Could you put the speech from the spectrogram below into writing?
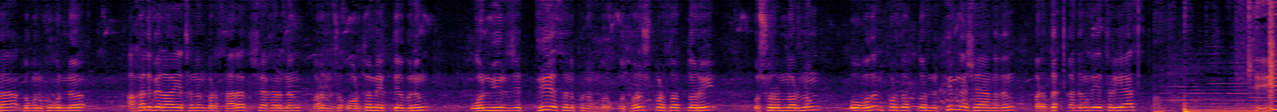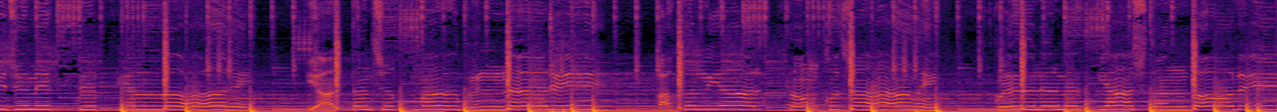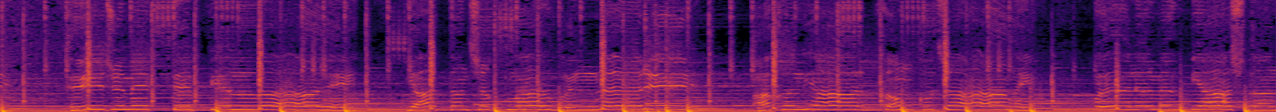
Aha bugün kugünni Ahali vilayetinin bir Sarat şäheriniň birinji orta mektebiniň 11-nji D sınıfynyň bir oturuş pursatları, uçurumlarynyň oğulun pursatlaryny kim näşäňiziň bir dikkatiniňi ýetirýäs. Tücü mektep yılları Yattan çıkma günleri Kakıl yar son kucağı Gözlerimiz yaştan dolu Yattan çıkma günleri Akıl yar son kucağını Bölür mü yaştan?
